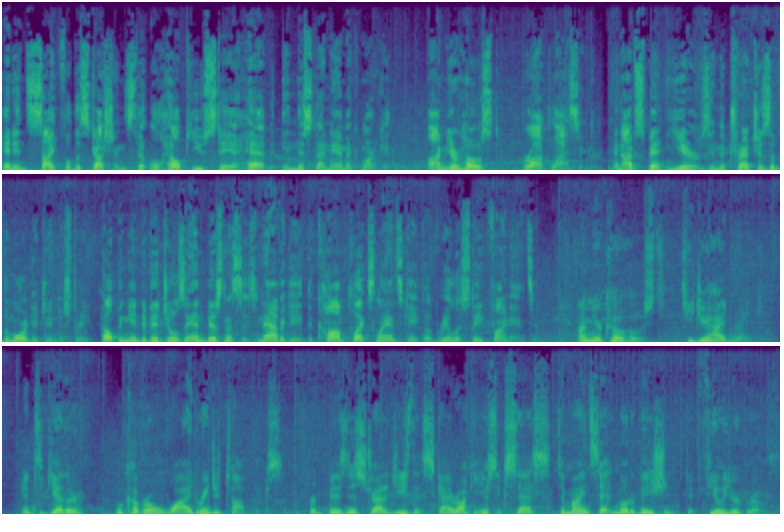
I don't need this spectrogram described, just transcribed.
and insightful discussions that will help you stay ahead in this dynamic market. I'm your host, Broch Lassig, and I've spent years in the trenches of the mortgage industry, helping individuals and businesses navigate the complex landscape of real estate financing. I'm your co host, TJ Heidenreich, and together we'll cover a wide range of topics from business strategies that skyrocket your success to mindset and motivation that fuel your growth.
